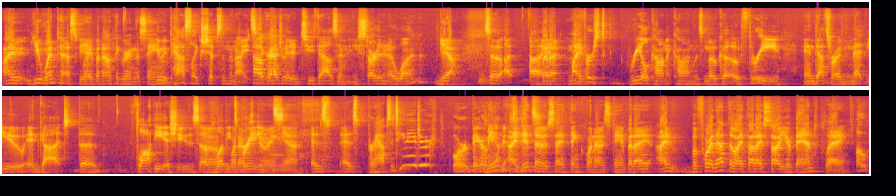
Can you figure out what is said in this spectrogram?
I, you went to SVA, but I don't think we were in the same. Yeah, we passed like ships in the night. So I graduated in 2000. You started in 01. Yeah. So uh, uh, But I- my I- first real Comic Con was MoCCA 03, and that's where I met you and got the floppy issues of Oh, Love Eats what I was Brains doing, yeah. as as perhaps a teenager or barely. Maybe I did those. I think when I was staying, but I, I before that though, I thought I saw your band play, Oh,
